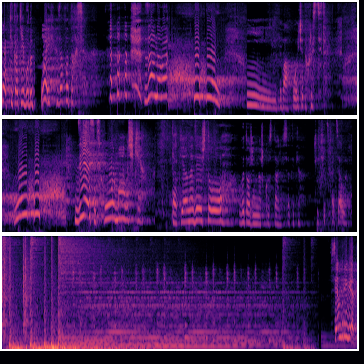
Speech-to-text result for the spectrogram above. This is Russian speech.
попки какие будут. Ой, запуталась. Заново. Ху-ху. И два. Ой, что-то хрустит. У-ху. Десять. Ой, мамочки. Так, я надеюсь, что вы тоже немножко устали все-таки. Чуть-чуть хотя бы. Всем привет!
